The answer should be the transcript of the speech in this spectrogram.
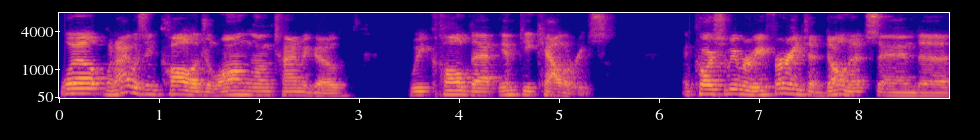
Well when i was in college a long long time ago we called that empty calories. Of course we were referring to donuts and uh,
